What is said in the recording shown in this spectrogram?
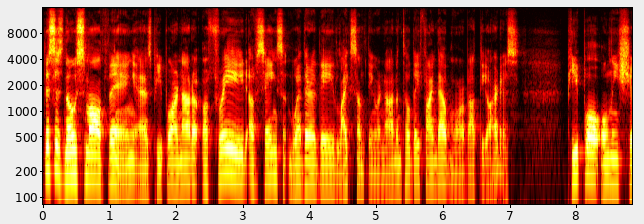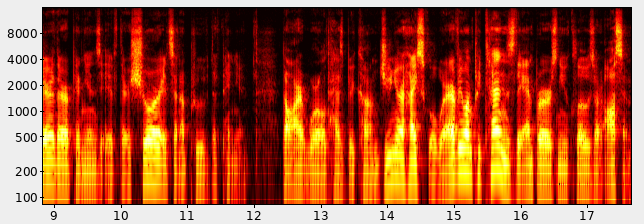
This is no small thing, as people are not afraid of saying whether they like something or not until they find out more about the artist. People only share their opinions if they're sure it's an approved opinion. The art world has become junior high school, where everyone pretends the emperor's new clothes are awesome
